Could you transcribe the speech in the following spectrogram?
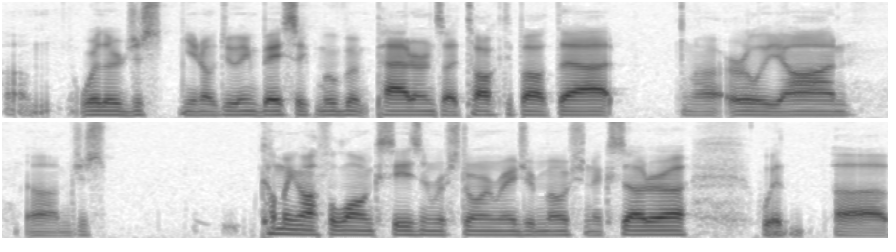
um, where they're just you know doing basic movement patterns. I talked about that uh, early on um, just coming off a long season, restoring range of motion, etc. With uh,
